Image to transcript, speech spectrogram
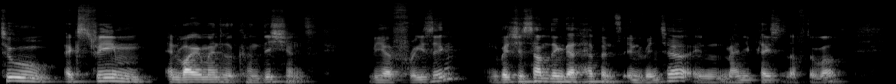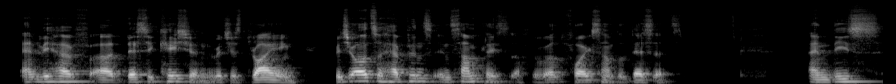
two extreme environmental conditions. We have freezing, which is something that happens in winter in many places of the world. And we have uh, desiccation, which is drying, which also happens in some places of the world, for example, deserts. And these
